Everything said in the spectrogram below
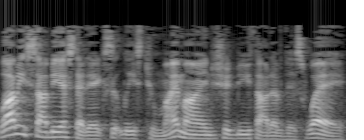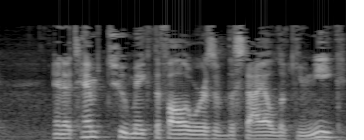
Wabi-sabi aesthetics, at least to my mind, should be thought of this way. An attempt to make the followers of the style look unique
